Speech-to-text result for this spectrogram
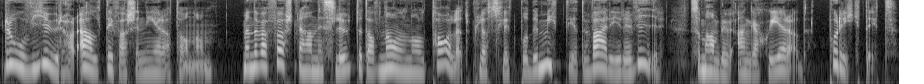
Rovdjur har alltid fascinerat honom men det var först när han i slutet av 00-talet plötsligt bodde mitt i ett vargrevir som han blev engagerad, på riktigt.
